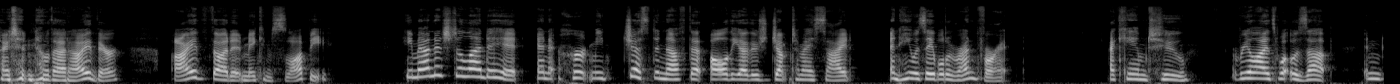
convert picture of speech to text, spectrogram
I didn't know that either. I thought it'd make him sloppy. He managed to land a hit, and it hurt me just enough that all the others jumped to my side, and he was able to run for it. I came to, realized what was up, and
